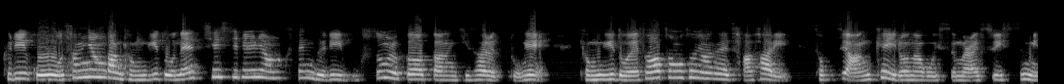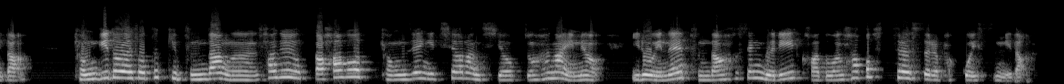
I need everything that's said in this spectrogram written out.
그리고 3년간 경기도 내 71명 학생들이 목숨을 끊었다는 기사를 통해 경기도에서 청소년의 자살이 적지 않게 일어나고 있음을 알 수 있습니다. 경기도에서 특히 분당은 사교육과 학업 경쟁이 치열한 지역 중 하나이며 이로 인해 분당 학생들이 과도한 학업 스트레스를 받고 있습니다.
